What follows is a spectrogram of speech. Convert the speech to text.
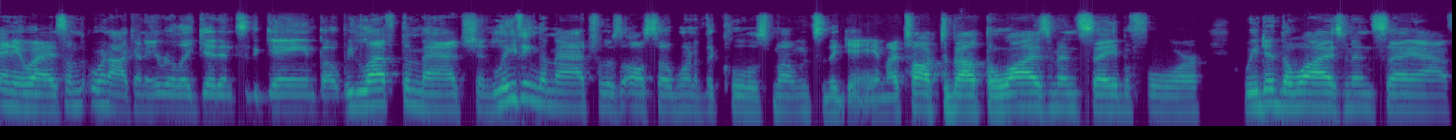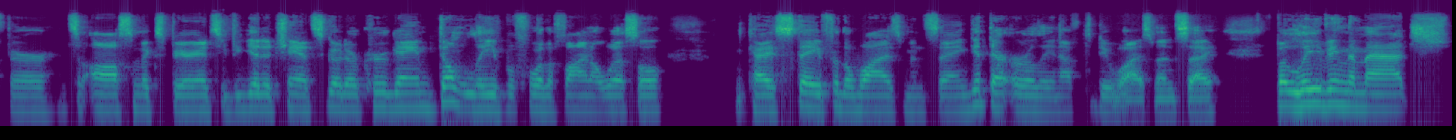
anyways, I'm, we're not going to really get into the game, but we left the match, and leaving the match was also one of the coolest moments of the game. I talked about the wise men say before. We did the wise men say after. It's an awesome experience. If you get a chance to go to a crew game, don't leave before the final whistle. Okay, stay for the wise men say and get there early enough to do Wiseman say. But leaving the match,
